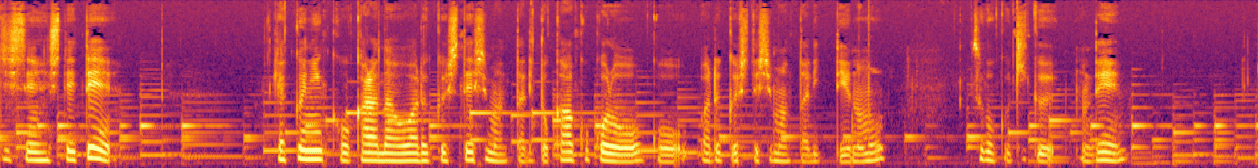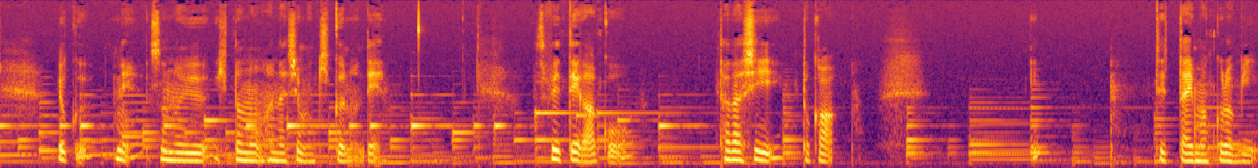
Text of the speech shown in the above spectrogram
実践してて逆にこう体を悪くしてしまったりとか心をこう悪くしてしまったりっていうのもすごく効くのでよくねそういう人の話も聞くので全てがこう正しいとか絶対マクロビ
